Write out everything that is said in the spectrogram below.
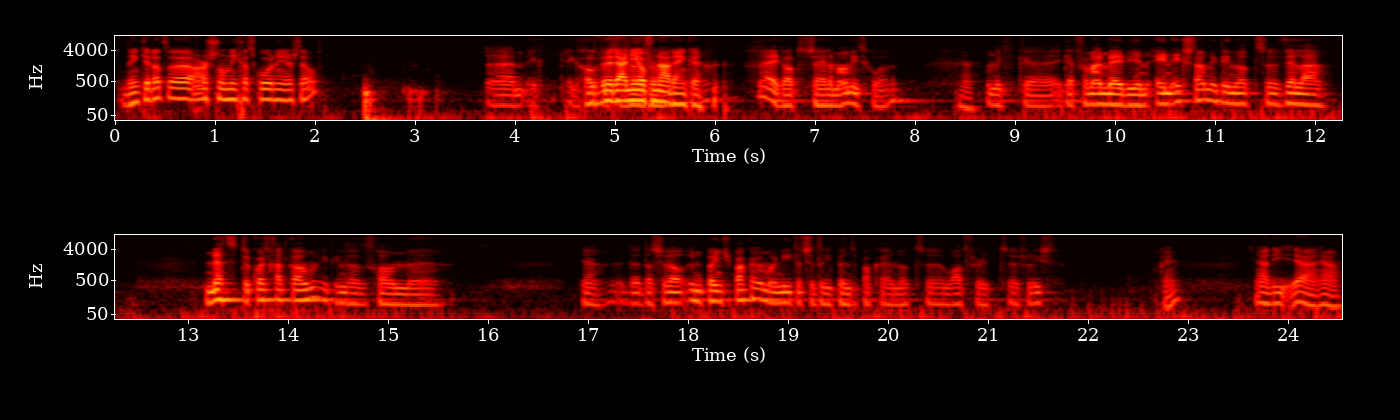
denk je dat eh, Arsenal niet gaat scoren in de eerste helft? Ehm, ik, ik hoop dat ze daar niet over nadenken? Nee, ik hoop dat ze helemaal niet scoren. Ja. Want ik, eh, ik heb voor mij maybe een 1x staan. Ik denk dat eh, Villa net tekort gaat komen. Ik denk dat het gewoon... eh, ja, dat, dat ze wel een puntje pakken, maar niet dat ze drie punten pakken en dat Watford verliest. Ja, die, ja, ja.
